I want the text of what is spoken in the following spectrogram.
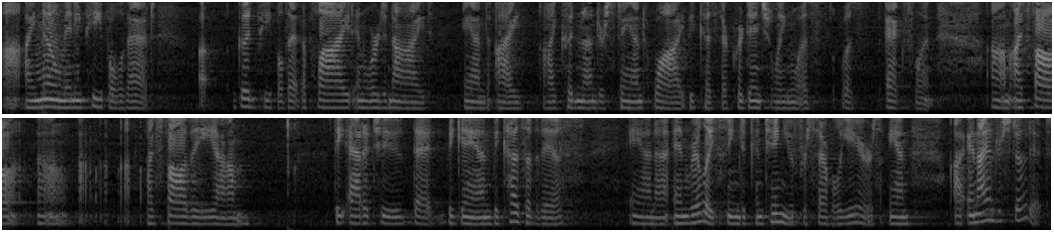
I know many people that, uh, good people that applied and were denied, and I, I couldn't understand why, because their credentialing was, was excellent. Um, I saw, uh, I- saw the, um, the attitude that began because of this, and, uh, and really seemed to continue for several years. And, uh, and I understood it.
